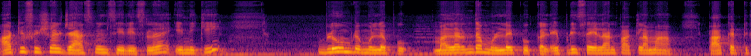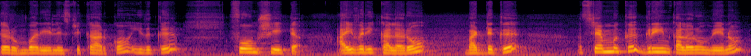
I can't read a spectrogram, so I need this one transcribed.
ஆர்டிஃபிஷியல் ஜாஸ்மின் சீரீஸில் இன்றைக்கி ப்ளூம்டு முல்லைப்பூ மலர்ந்த முல்லைப்பூக்கள். எப்படி செய்யலான்னு பார்க்கலாமா? பார்க்கறதுக்கு ரொம்ப ரியலிஸ்டிக்காக இருக்கும். இதுக்கு ஃபோம் ஷீட்டு ஐவரி கலரும் பட்டுக்கு ஸ்டெம்முக்கு க்ரீன் கலரும் வேணும்.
